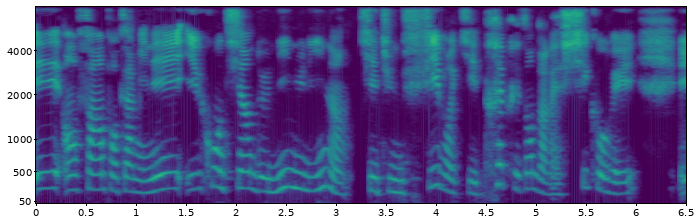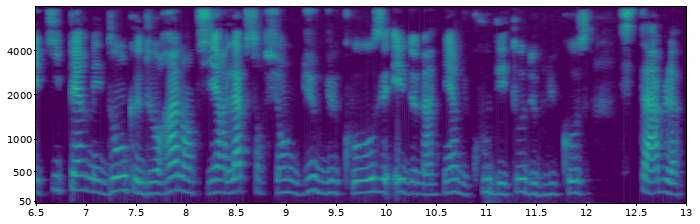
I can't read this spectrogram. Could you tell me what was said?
Et enfin, pour terminer, il contient de l'inuline, qui est une fibre qui est très présente dans la chicorée et qui permet donc de ralentir l'absorption du glucose et de maintenir du coup des taux de glucose stables.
